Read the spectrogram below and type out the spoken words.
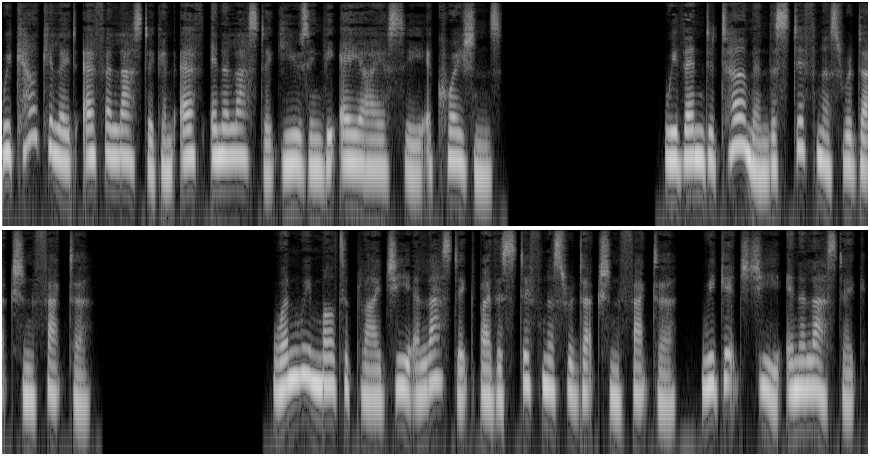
we calculate F elastic and F inelastic using the AISC equations. We then determine the stiffness reduction factor. When we multiply G elastic by the stiffness reduction factor, we get G inelastic.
